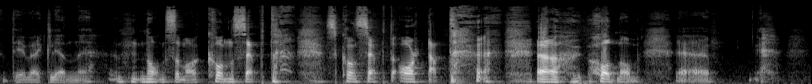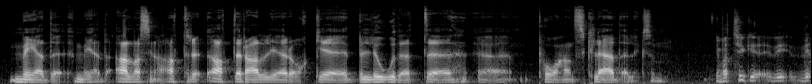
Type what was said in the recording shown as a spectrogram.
Det är verkligen någon som har koncept, konceptartat honom. Med, med alla sina attir- attiraljer och eh, blodet eh, eh, på hans kläder liksom. Vad tycker vi, vi,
